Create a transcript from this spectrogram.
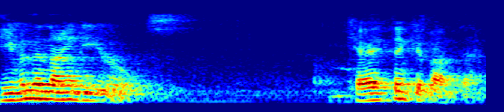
even the 90 year olds. Okay, think about that.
